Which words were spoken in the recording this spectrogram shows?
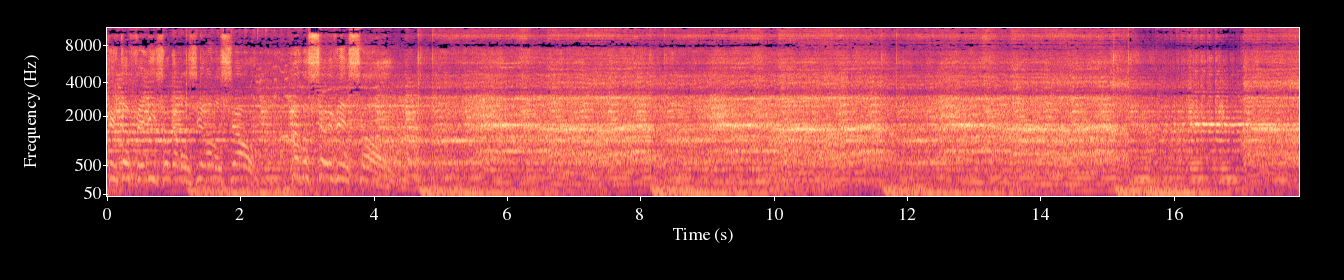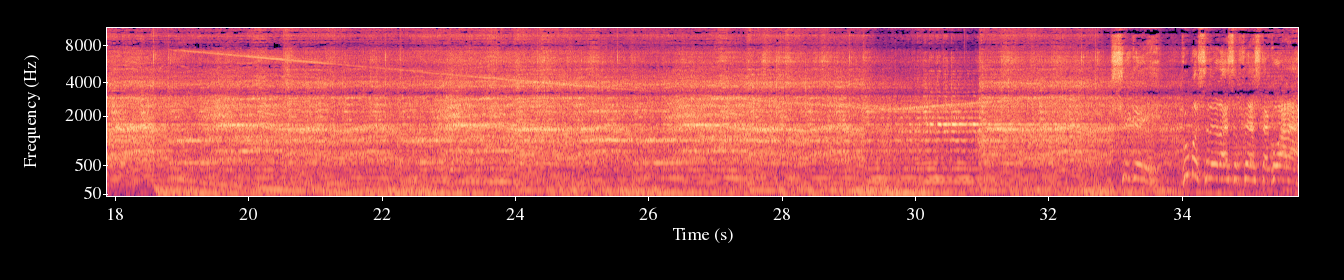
Quem tá feliz joga a mãozinha lá no céu. Lá no céu e assim, ó. Vamos acelerar essa festa agora!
